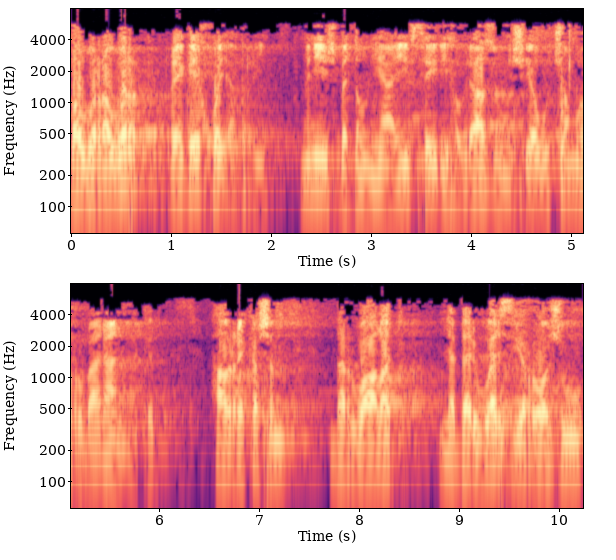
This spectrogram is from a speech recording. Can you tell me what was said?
بە وڕە وڕ ڕێگەی خۆی ئەبڕی منیش بە دڵنیایی سەیری هەوراز و نشێو و چەم و ڕوبارانم ئەکرد هاوڕێکەشم بە ڕواڵەت لەبەر وەرزی ڕۆژوو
